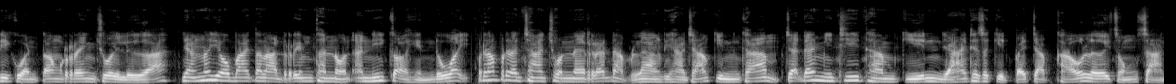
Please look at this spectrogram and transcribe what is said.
ที่ควรต้องเร่งช่วยเหลือ อย่างนโยบายตลาดริมถนนอันนี้ก็เห็นด้วยเพราะประชาชนในระดับล่างที่หาเช้ากินค่ำจะได้มีที่ทำกิน อย่าให้เทศกิจไปจับเขาเลยสงสาร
